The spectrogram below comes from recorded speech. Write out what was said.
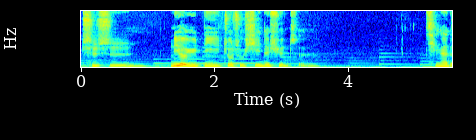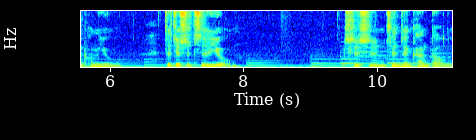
此时，你有余地做出新的选择，亲爱的朋友，这就是自由。此时，你真正看到了，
